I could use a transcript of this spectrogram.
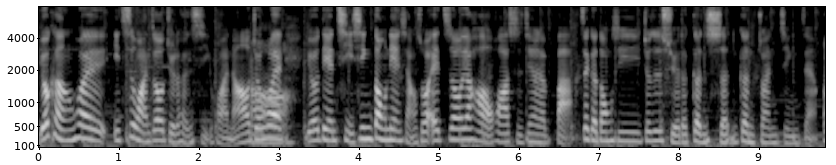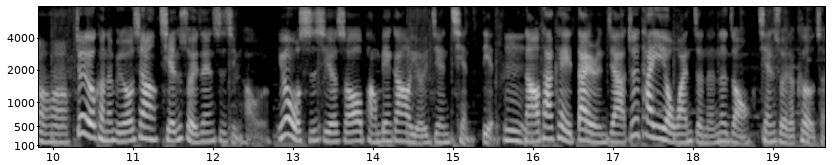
有可能会一次完之后觉得很喜欢，然后就会哦有点起心动念，想说，哎、之后要好好花时间来把这个东西就是学得更深、更专精，这样。嗯哼，就有可能，比如说像潜水这件事情好了，因为我实习的时候旁边刚好有一间潜店，嗯，然后他可以带人家，就是他也有完整的那种潜水的课程，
